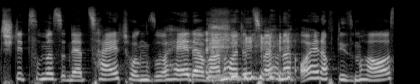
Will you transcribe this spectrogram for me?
steht zumindest in der Zeitung so, hey, da waren heute 200 Eulen auf diesem Haus.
